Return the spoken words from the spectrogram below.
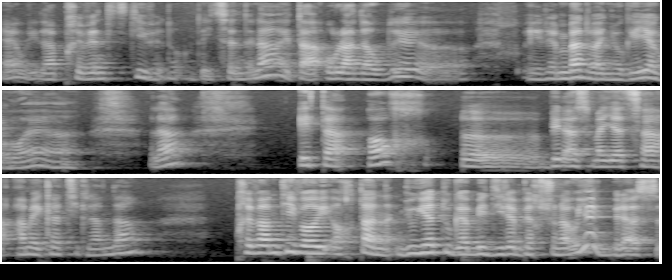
Eh, hori da preventitiv edo, deitzen dena, eta hola daude, uh, eren bat baino gehiago. Eh, la? Eta hor, uh, beraz maiatza amekatik landa, preventiboi hortan juiatu gabe diren persona horiek, beraz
